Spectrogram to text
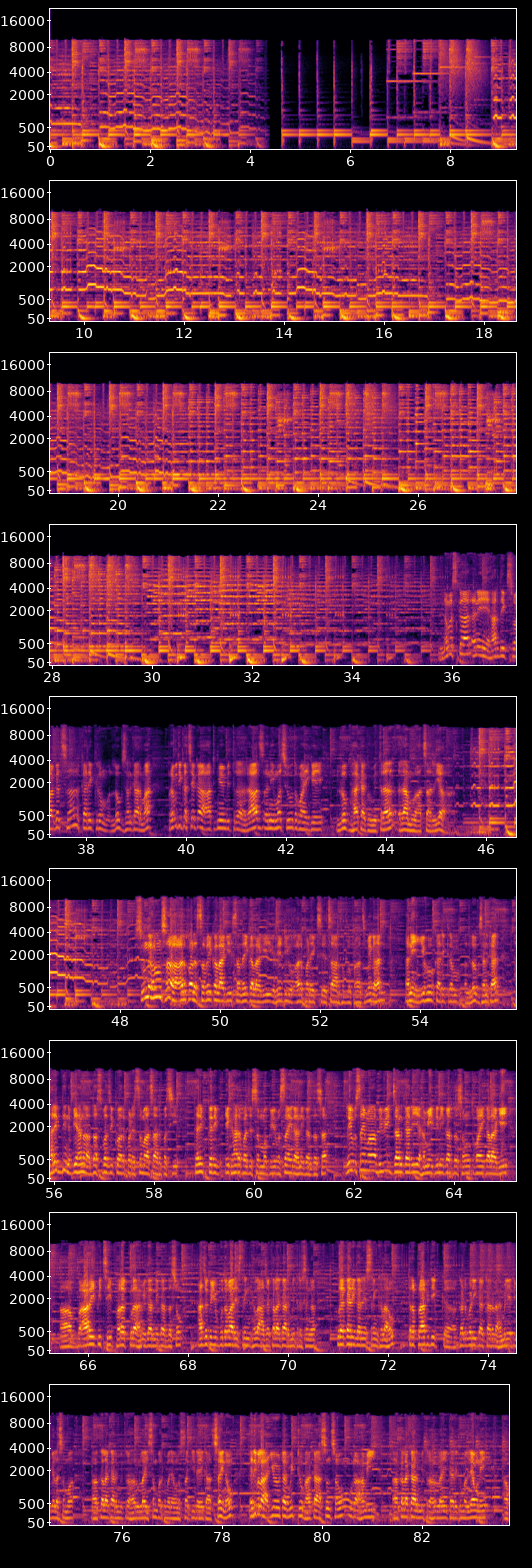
हार्दिक स्वागत छ। कार्यक्रम लोक झन्कारमा प्रविधि कक्षका आत्मीय मित्र राज अनि म छु तपाईँकै लोक भाकाको मित्र रामु आचार्य। सुन्दै हुनुहुन्छ अर्पण सबैका लागि सधैँका लागि रेडियो अर्पण एक सय चार थप्लो पाँच मेगा अनि यो कार्यक्रम लोक झन्कार। हरेक दिन बिहान दस बजेको अर्पण समाचारपछि करिब करिब एघार बजेसम्मको व्यवसाय रहने गर्दछ। र व्यवसायमा विविध जानकारी हामी दिने गर्दछौँ। तपाईँका लागि बाह्रै पछि फरक कुरा हामी गर्ने गर्दछौँ। आजको यो बुधबार श्रृङ्खला आज कलाकार मित्रसँग कुराकानी गर्ने श्रृङ्खला हो। तर प्राविधिक गडबडीका कारण हामीले यति बेलासम्म कलाकार मित्रहरूलाई सम्पर्कमा ल्याउन सकिरहेका छैनौँ। यति बेला यो एउटा मिठो भाका सुन्छौँ र हामी कलाकार मित्रहरूलाई कार्यक्रममा ल्याउने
